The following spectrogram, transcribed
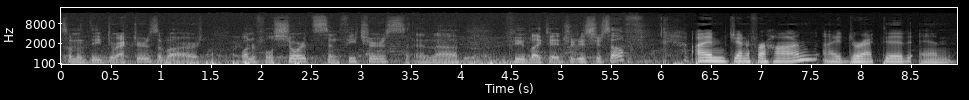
some of the directors of our wonderful shorts and features. And uh, if you'd like to introduce yourself, I'm Jennifer Hahn. I directed and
